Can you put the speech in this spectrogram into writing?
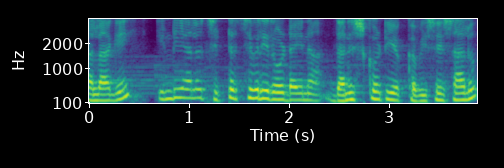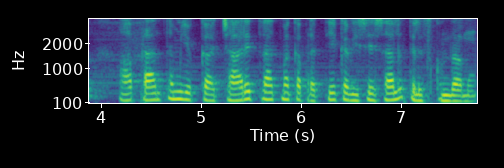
అలాగే ఇండియాలో చిట్టచివరి రోడ్ అయిన ధనుష్కోటి యొక్క విశేషాలు ఆ ప్రాంతం యొక్క చారిత్రాత్మక ప్రత్యేక విశేషాలు తెలుసుకుందాము.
